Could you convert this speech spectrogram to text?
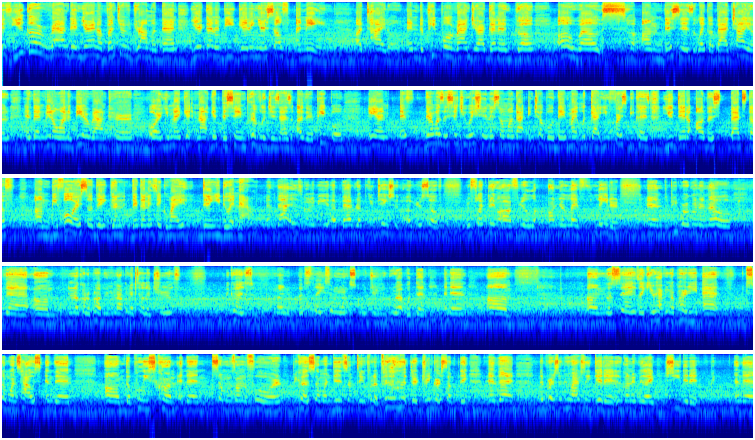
if you go around and you're in a bunch of drama, then you're gonna be getting yourself a name, a title, and the people around you are gonna go, oh well, um, this is like a bad child, and then we don't want to be around her, or you might get not get the same privileges as other people, and if there was a situation if someone got in trouble they might look at you first because you did all this bad stuff um before so they gonna they're gonna think why didn't you do it now and that is going to be a bad reputation of yourself reflecting off your on your life later. And people are going to know that um you're not going to probably you're not going to tell the truth because when let's say someone went to school with you and you grew up with them and then um um let's say like you're having a party at someone's house and then um the police come and then someone's on the floor because someone did something put a pill in their drink or something and then the person who actually did it is going to be like she did it. And then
